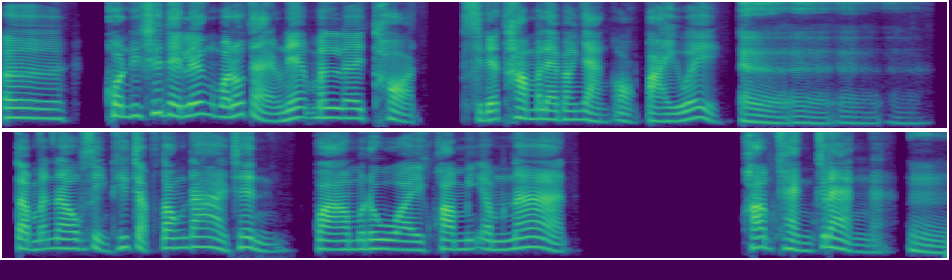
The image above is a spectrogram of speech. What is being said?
เออ คนที่เชื่อในเรื่องวันโลกแตกเนี้ยมันเลยถอด ศีลธรรมอะไรบางอย่างออกไปเว้ยเออเออเออเออแต่มันเอาสิ่งที่จับต้องได้ เช่น ความรวยความมีอำนาจ ความแข็งแกร่งอะ อืม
